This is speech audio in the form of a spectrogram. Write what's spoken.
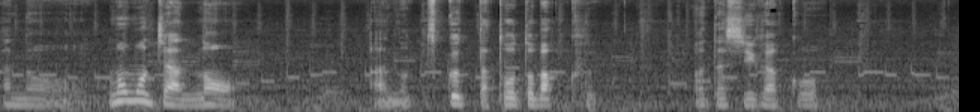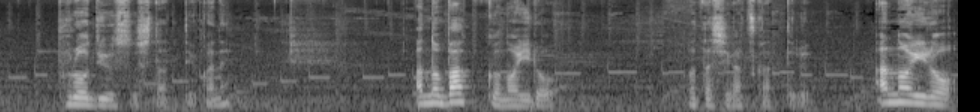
あのももちゃんのあの作ったトートバッグ私がこうプロデュースしたっていうかね。あのバッグの色私が使ってる。あの色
